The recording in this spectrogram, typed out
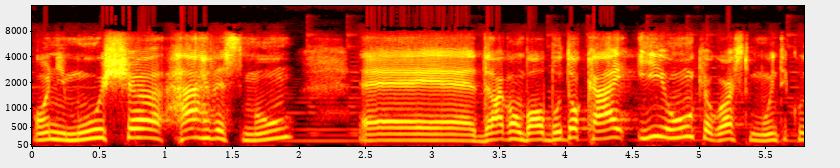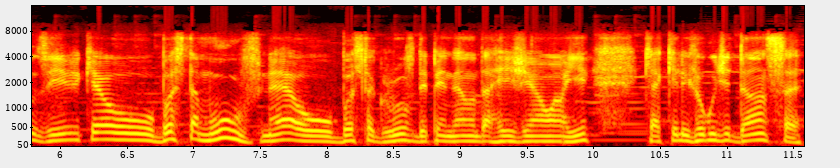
Onimusha, Harvest Moon. É, Dragon Ball Budokai e um que eu gosto muito, inclusive, que é o Busta Move, né? O Busta Groove, dependendo da região aí, que é aquele jogo de dança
